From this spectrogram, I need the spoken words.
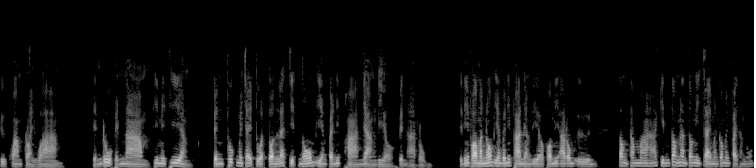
คือความปล่อยวาง เห็นรูปเห็นนามที่ไม่เที่ยง เป็นทุกข์ไม่ใช่ตัวตนและจิตโน้มเอียงไปนิพพานอย่างเดียวเป็นอารมณ์ ทีนี้พอมันโน้มเอียงไปนิพพานอย่างเดียว พอมีอารมณ์อื่น ต้องทำมาหากินต้องนั่นต้องนี่ใจมันก็ไม่ไปทางโน้น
